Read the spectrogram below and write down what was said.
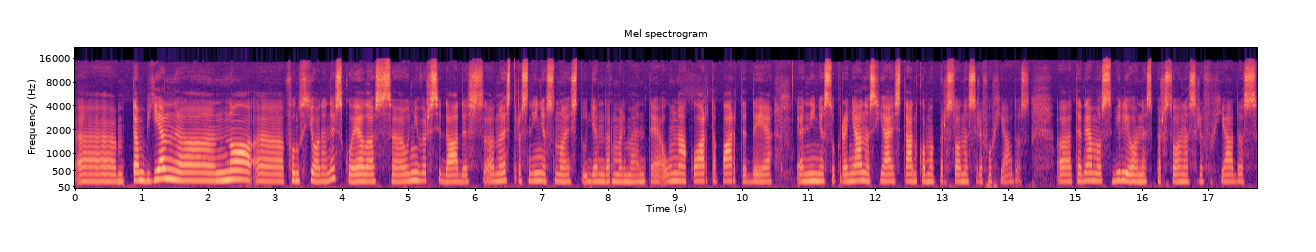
También no funcionan escuelas, universidades, nuestros niños no estudian normalmente. Una cuarta parte de niños ucranianos ya están como personas refugiados. tenemos millones de personas refugiadas.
